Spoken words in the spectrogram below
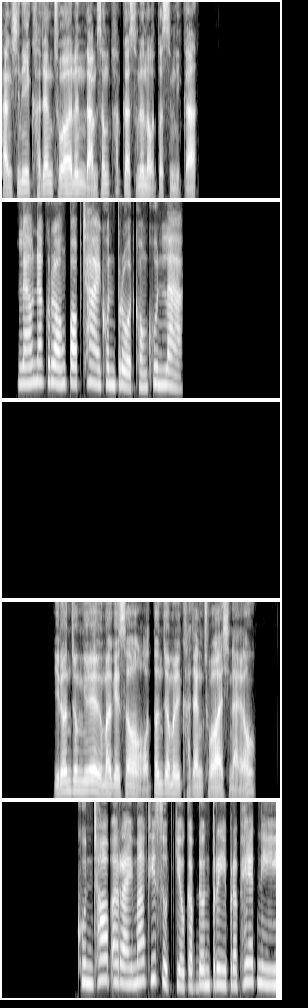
당신이 가장 좋아하는 남성 팝 가수는 어떻습니까? แล้วนักร้องป๊อปชายคนโปรดของคุณล่ะ 이런 종류의 음악에서 어떤 점을 가장 좋아하시나요? คุณชอบอะไรมากที่สุดเกี่ยวกับดนตรีประเภทนี้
